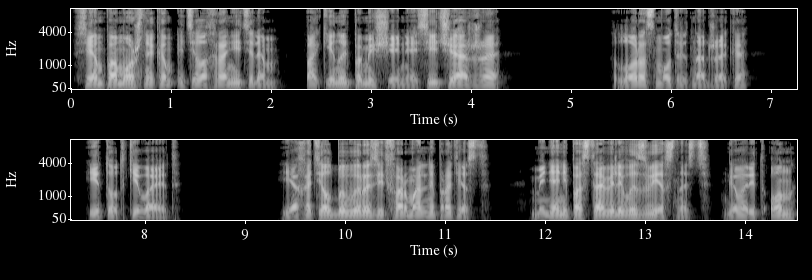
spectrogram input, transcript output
Всем помощникам и телохранителям покинуть помещение, сейчас же!» Лора смотрит на Джека, и тот кивает. «Я хотел бы выразить формальный протест. Меня не поставили в известность», — говорит он,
